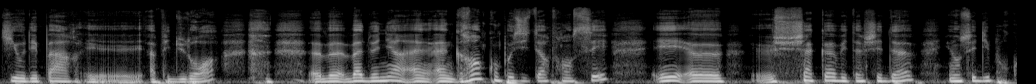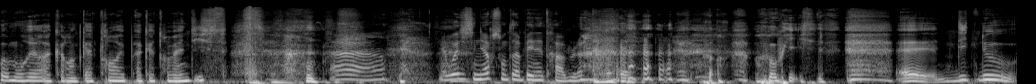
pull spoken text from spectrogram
qui au départ est, a fait du droit, va devenir un, un, grand compositeur français, et euh, chaque œuvre est un chef-d'œuvre, et on se dit pourquoi mourir à 44 ans et pas à 90 ah, hein. Les voies du Seigneur sont impénétrables. oui. Euh, Dites-nous,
